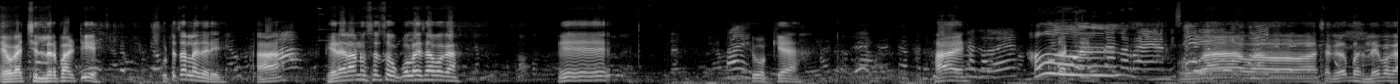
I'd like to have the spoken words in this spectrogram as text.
हे बघा चिल्लर पार्टी आहे. कुठं चाललाय तरी? हा? फिरायला नुसतं चौकोलायचा बघा. ए. शोक्या. हाय. वा वा सगळं भरलंय बघा.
